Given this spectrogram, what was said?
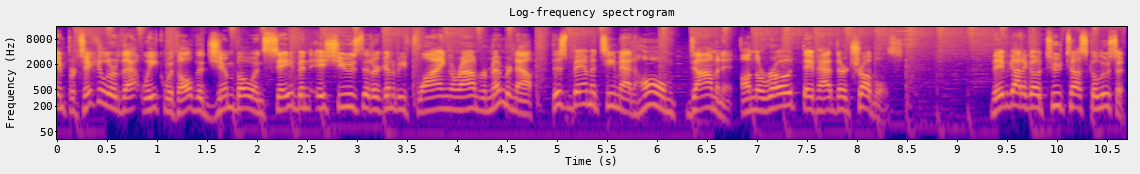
In particular, that week with all the Jimbo and Saban issues that are going to be flying around. Remember now, this Bama team at home, dominant. On the road, they've had their troubles. They've got to go to Tuscaloosa.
